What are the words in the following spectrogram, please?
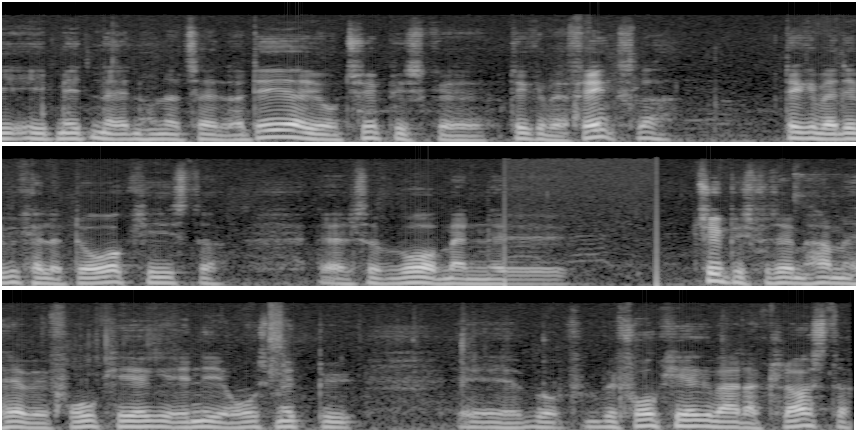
i midten af 1800-tallet. Og det er jo typisk, øh, det kan være fængsler, det kan være det, vi kalder dårkister, altså hvor man øh, typisk for eksempel har man her ved Fru Kirke inde i Aarhus Midtby, øh, hvor ved Fru Kirke var der kloster,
